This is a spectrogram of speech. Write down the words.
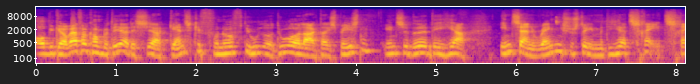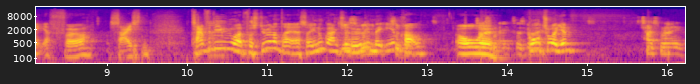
og vi kan jo i hvert fald konkludere, at det ser ganske fornuftigt ud, og du har lagt dig i spidsen indtil videre det her interne rankingsystem med de her 3, 43, 16. Tak fordi vi måtte forstyrre Andreas, og endnu en gang tillykke med EM-kravet. Og øh, god tur hjem. Tak skal du have.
